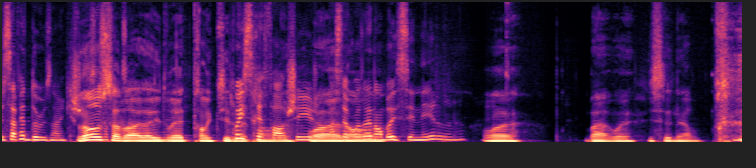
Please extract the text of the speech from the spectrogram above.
ça fait deux ans que je Non, ça va, là, il devrait être tranquille. Pourquoi il serait fâché, genre, Ouais, parce que le voisin d'en bas, il s'énerve. Ouais. Bah ouais, il s'énerve.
